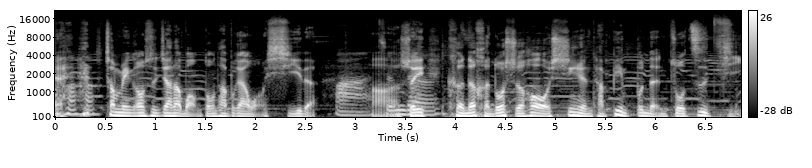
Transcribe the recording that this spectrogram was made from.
唱片公司叫他往东，他不敢往西的。哇，啊所以可能很多时候新人他并不能做自己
